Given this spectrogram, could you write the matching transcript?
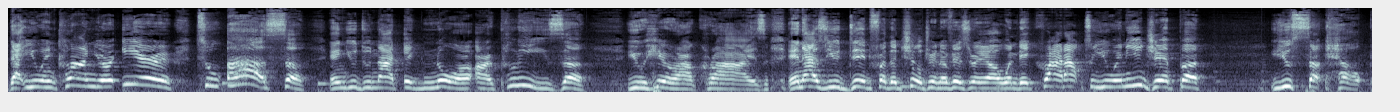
that you incline your ear to us, uh, and you do not ignore our pleas. Uh, you hear our cries. And as you did for the children of Israel when they cried out to you in Egypt, uh, you sent help.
